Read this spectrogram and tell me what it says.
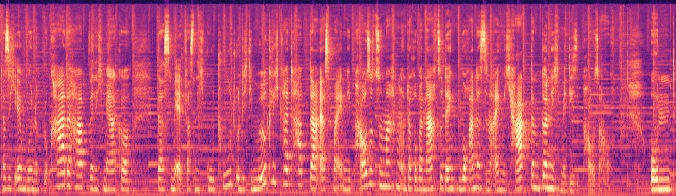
dass ich irgendwo eine Blockade habe, wenn ich merke, dass mir etwas nicht gut tut und ich die Möglichkeit habe, da erstmal irgendwie Pause zu machen und darüber nachzudenken, woran es denn eigentlich hakt, dann gönne ich mir diese Pause auch. Und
